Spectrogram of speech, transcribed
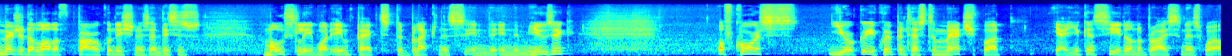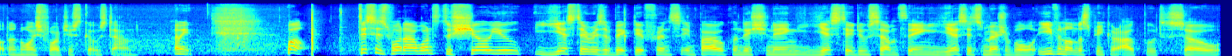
measured a lot of power conditioners and this is mostly what impacts the blackness in the, in the music. Of course, your equipment has to match, but yeah, you can see it on the Bryston as well. The noise floor just goes down. I mean, well, this is what I wanted to show you. Yes, there is a big difference in power conditioning. Yes, they do something. Yes, it's measurable, even on the speaker output. So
